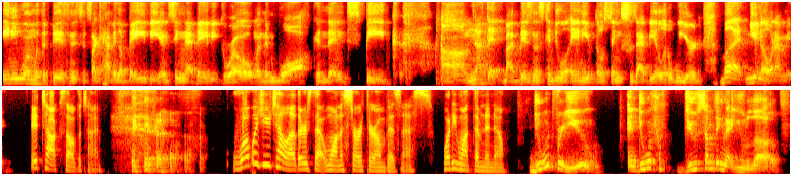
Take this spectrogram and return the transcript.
anyone with a business, it's like having a baby and seeing that baby grow and then walk and then speak. Um, not that my business can do any of those things because that'd be a little weird, but you know what I mean. It talks all the time. what would you tell others that want to start their own business? What do you want them to know? Do it for you and do it for do something that you love.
